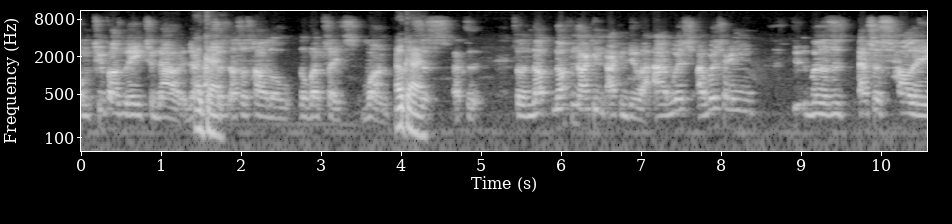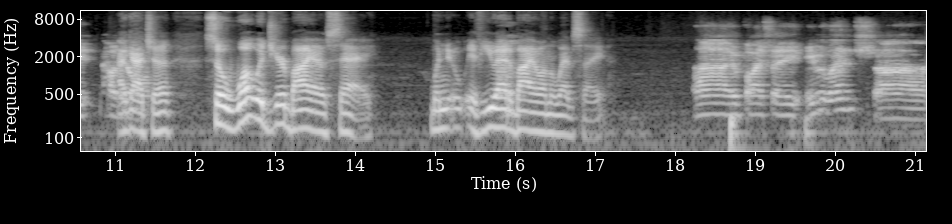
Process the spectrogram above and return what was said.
from 2008 to now. That's just, that's just how the, the websites run. Okay. Just, that's it. So no, nothing I can I can do. I, I wish I wish I can. do But just, that's just how they how they I are. gotcha. So what would your bio say when if you had a bio on the website? Uh, would probably say Avery Lynch, uh,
